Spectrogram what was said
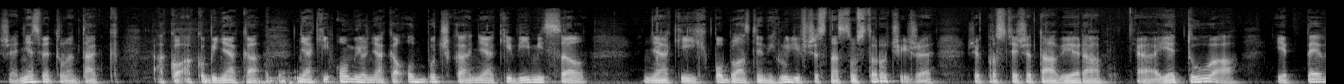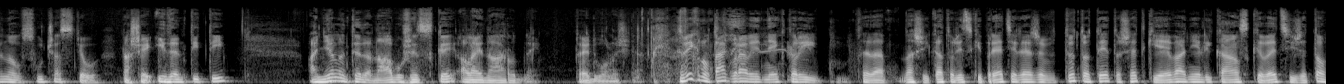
že nie sme tu len tak ako, ako by nejaká, nejaký omyl, nejaká odbočka, nejaký výmysel nejakých pobláznených ľudí v 16. storočí, že, že proste, že tá viera e, je tu a je pevnou súčasťou našej identity a nielen teda náboženskej, ale aj národnej. To je dôležité. Zvyknú tak vraviť niektorí, teda naši katolíckí priatelia, že toto, tieto všetky evanielikánske veci, že to,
